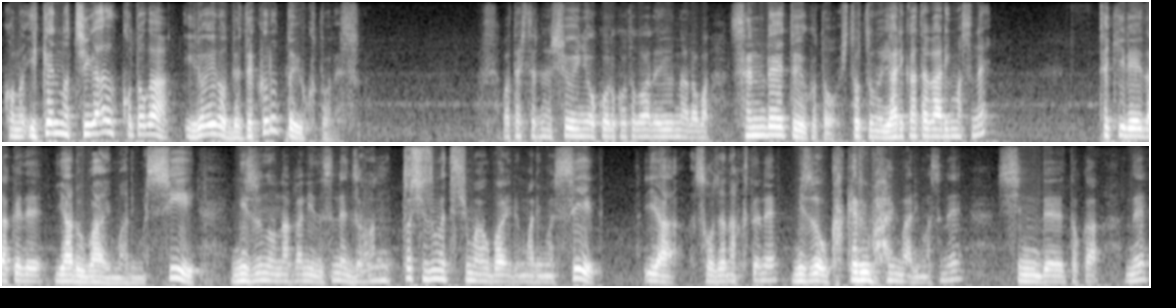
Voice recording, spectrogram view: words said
この意見の違うことがいろいろ出てくるということです。私たちの周囲に起こる事柄で言うならば洗礼ということ一つのやり方がありますね。適齢だけでやる場合もありますし水の中にですねずんと沈めてしまう場合もありますしいやそうじゃなくてね水をかける場合もありますね。心霊とかね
